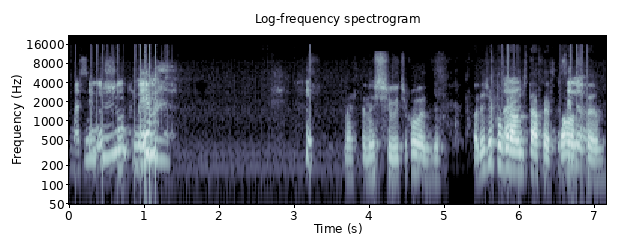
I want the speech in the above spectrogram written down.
Vai ser no chute mesmo. Vai ser no chute, Rose. Só deixa eu procurar Vai. onde está a Você resposta. não,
